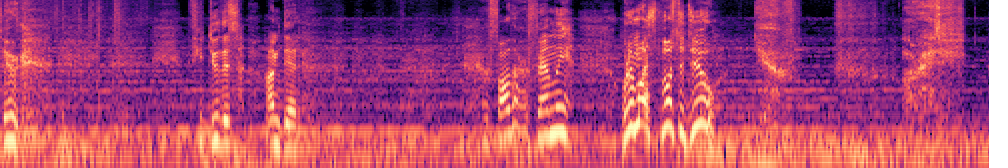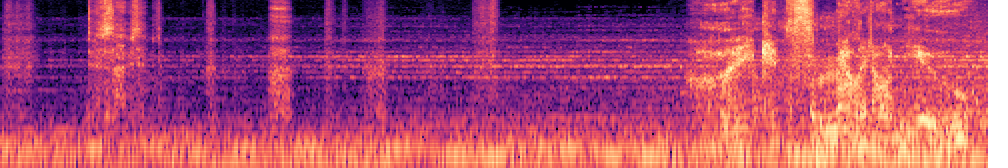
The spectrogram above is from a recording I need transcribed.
Derek, if you do this, I'm dead. Her father, her family, what am I supposed to do? You've already decided. I can smell it on you.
